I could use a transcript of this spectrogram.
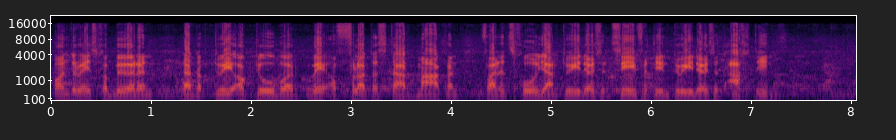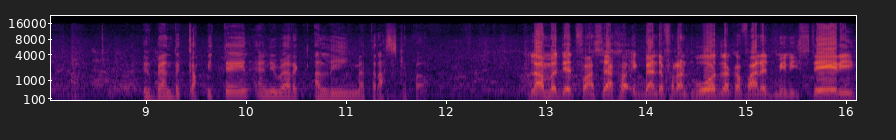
onderwijsgebeuren. Dat op 2 oktober wij een vlotte start maken van het schooljaar 2017-2018. U bent de kapitein en u werkt alleen met raskippen. Laat me dit van zeggen, ik ben de verantwoordelijke van het ministerie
